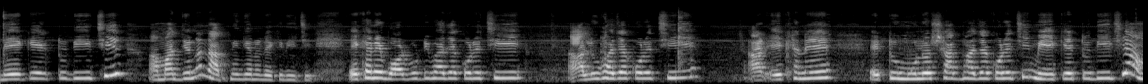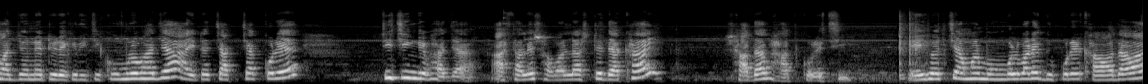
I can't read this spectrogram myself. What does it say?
মেয়েকে একটু দিয়েছি, আমার জন্য, নাতনির জন্য রেখে দিয়েছি। এখানে বরবটি ভাজা করেছি, আলু ভাজা করেছি, আর এখানে একটু মূলো শাক ভাজা করেছি, মেয়েকে একটু দিয়েছি, আমার জন্য একটু রেখে দিয়েছি। কুমড়ো ভাজা আর এটা চাকচাক করে চিচিঙ্গে ভাজা। আর তাহলে সবার লাস্টে দেখাই সাদা ভাত করেছি। এই হচ্ছে আমার মঙ্গলবারে দুপুরের খাওয়া দাওয়া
